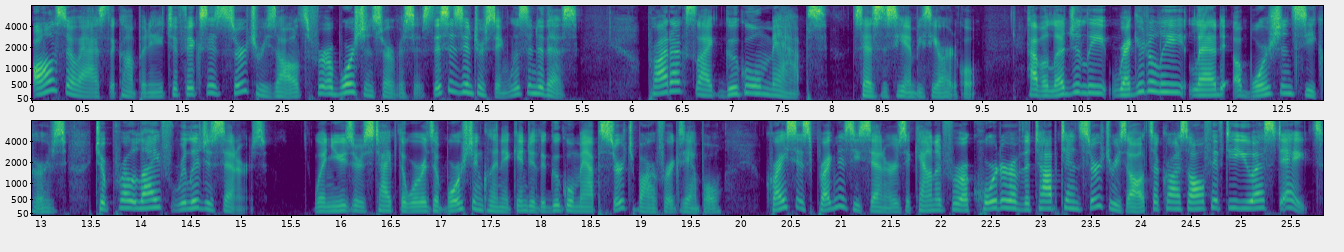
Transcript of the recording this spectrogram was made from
also asked the company to fix its search results for abortion services. This is interesting. Listen to this. Products like Google Maps, says the CNBC article, have allegedly regularly led abortion seekers to pro life religious centers. When users type the words abortion clinic into the Google Maps search bar, for example, crisis pregnancy centers accounted for a quarter of the top 10 search results across all 50 U.S. states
